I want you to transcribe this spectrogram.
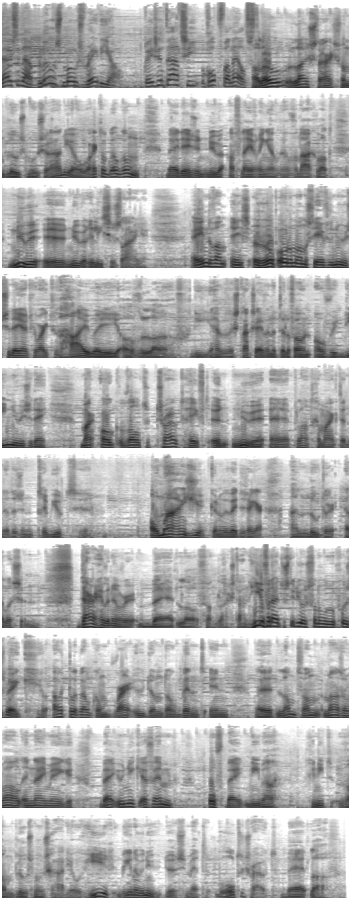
luistert naar Bluesmoose Radio. Presentatie Rob van Elst. Hallo luisteraars van Bluesmoose Radio. Hartelijk welkom bij deze nieuwe aflevering. En we gaan vandaag wat nieuwe, uh, nieuwe releases draaien. Een daarvan is Rob Odemans, die heeft een nieuwe cd uitgebracht, Highway of Love. Die hebben we straks even aan de telefoon over die nieuwe cd. Maar ook Walter Trout heeft een nieuwe uh, plaat gemaakt en dat is een tribute... Uh, hommage, kunnen we weten zeggen, aan Luther Allison. Daar hebben we over Bad Love van klaarstaan. Hier vanuit de studio's van Omroep Hoesbeek. Hartelijk welkom waar u dan ook bent in het land van Maas en Waal in Nijmegen. Bij Uniek FM of bij Nima. Geniet van Bluesmoose Radio. Hier beginnen we nu dus met Walter Trout, Bad Love.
